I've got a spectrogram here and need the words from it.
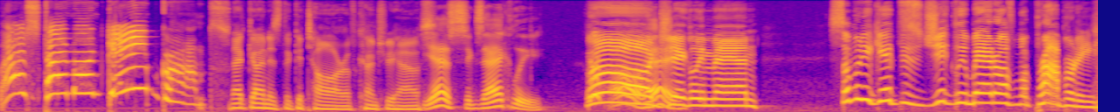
Last time on Game Grumps. That gun is the guitar of Country House. Yes, exactly. Oh, Oh, hey. Jiggly Man. Somebody get this Jiggly Man off my property.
